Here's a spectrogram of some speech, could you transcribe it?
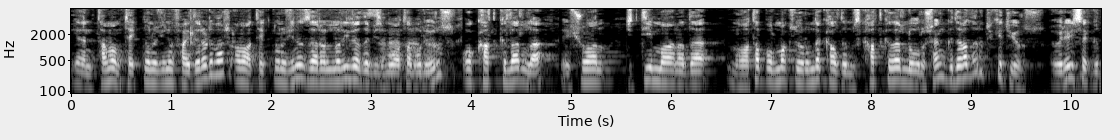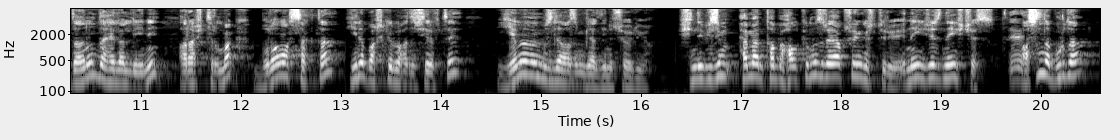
yani tamam teknolojinin faydaları var ama teknolojinin zararlarıyla da biz muhatap oluyoruz. O katkılarla e, şu an ciddi manada muhatap olmak zorunda kaldığımız katkılarla oluşan gıdaları tüketiyoruz. Öyleyse gıdanın da helalliğini araştırmak bulamazsak da yine başka bir hadis-i şerifte yemememiz lazım geldiğini söylüyor. Şimdi bizim hemen tabii halkımız reaksiyon gösteriyor. E ne yiyeceğiz ne içeceğiz? Evet. Aslında burada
